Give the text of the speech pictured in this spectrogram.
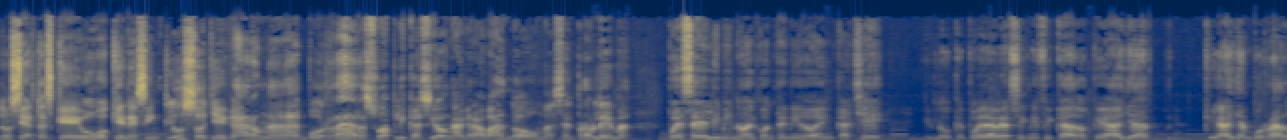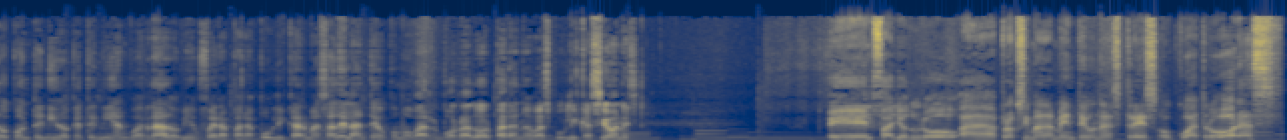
Lo cierto es que hubo quienes incluso llegaron a borrar su aplicación agravando aún más el problema pues se eliminó el contenido en caché, lo que puede haber significado que, haya, que hayan borrado contenido que tenían guardado, bien fuera para publicar más adelante o como borrador para nuevas publicaciones. El fallo duró aproximadamente unas 3 o 4 horas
